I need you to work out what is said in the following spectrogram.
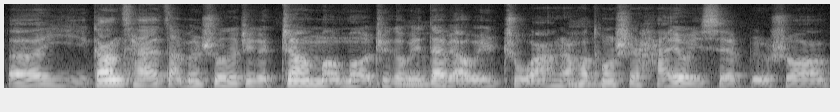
呃以刚才咱们说的这个张某某这个为代表为主啊，然后同时还有一些比如说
